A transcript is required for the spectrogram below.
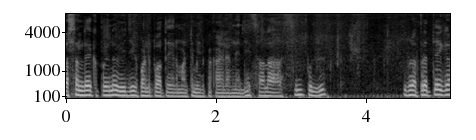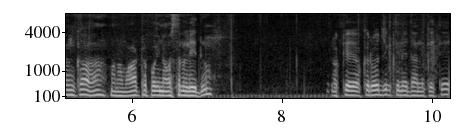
వర్షం లేకపోయినా ఈజీగా పండిపోతాయి అనమాట మిరపకాయలు అనేది. చాలా సింపుల్. ఇప్పుడు ప్రత్యేకంగా మనం వాటర్ పోయిన అవసరం లేదు. ఒకే ఒక రోజుకి తినేదానికైతే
